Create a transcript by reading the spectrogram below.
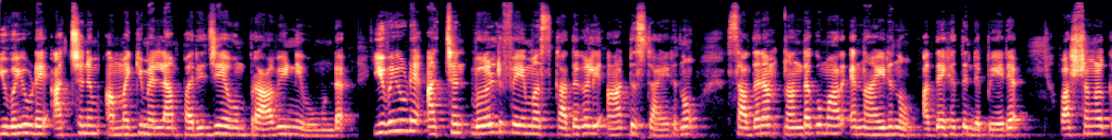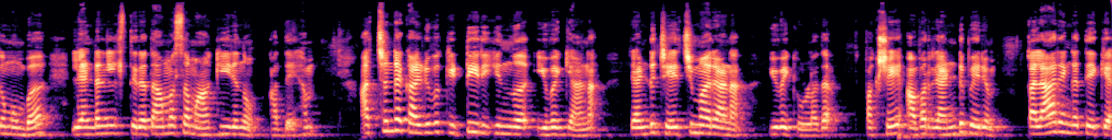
യുവയുടെ അച്ഛനും അമ്മയ്ക്കുമെല്ലാം പരിചയവും പ്രാവീണ്യവുമുണ്ട്. യുവയുടെ അച്ഛൻ വേൾഡ് ഫേമസ് കഥകളി ആർട്ടിസ്റ്റ് ആയിരുന്നു. സദനം നന്ദകുമാർ എന്നായിരുന്നു അദ്ദേഹത്തിന്റെ പേര്. വർഷങ്ങൾക്ക് മുമ്പ് ലണ്ടനിൽ സ്ഥിരതാമസമാക്കിയിരുന്നു അദ്ദേഹം. അച്ഛന്റെ കഴിവ് കിട്ടിയിരിക്കുന്നത് യുവയ്ക്കാണ്. രണ്ട് ചേച്ചിമാരാണ് യുവയ്ക്കുള്ളത്. പക്ഷേ അവർ രണ്ടുപേരും കലാരംഗത്തേക്ക്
